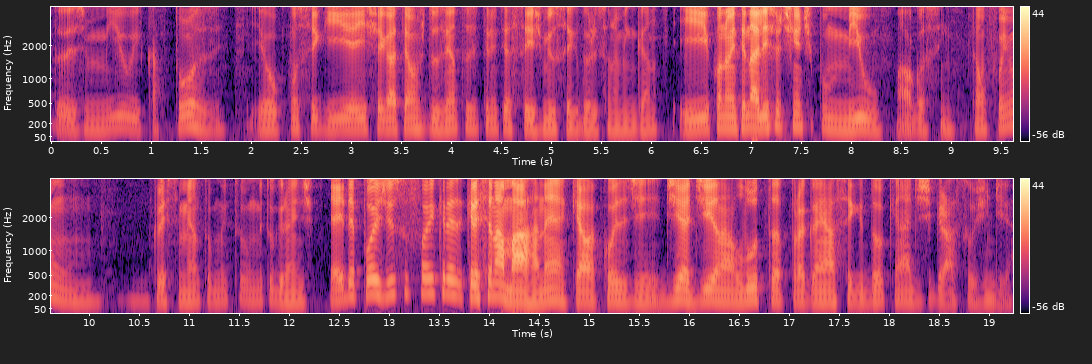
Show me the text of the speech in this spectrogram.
2014, eu consegui aí chegar até uns 236 mil seguidores, se eu não me engano. E quando eu entrei na lista, eu tinha tipo mil, algo assim. Então foi um, crescimento muito, muito grande. E aí depois disso foi cre crescer na marra, né? Aquela coisa de dia a dia na luta para ganhar seguidor, que é uma desgraça hoje em dia.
